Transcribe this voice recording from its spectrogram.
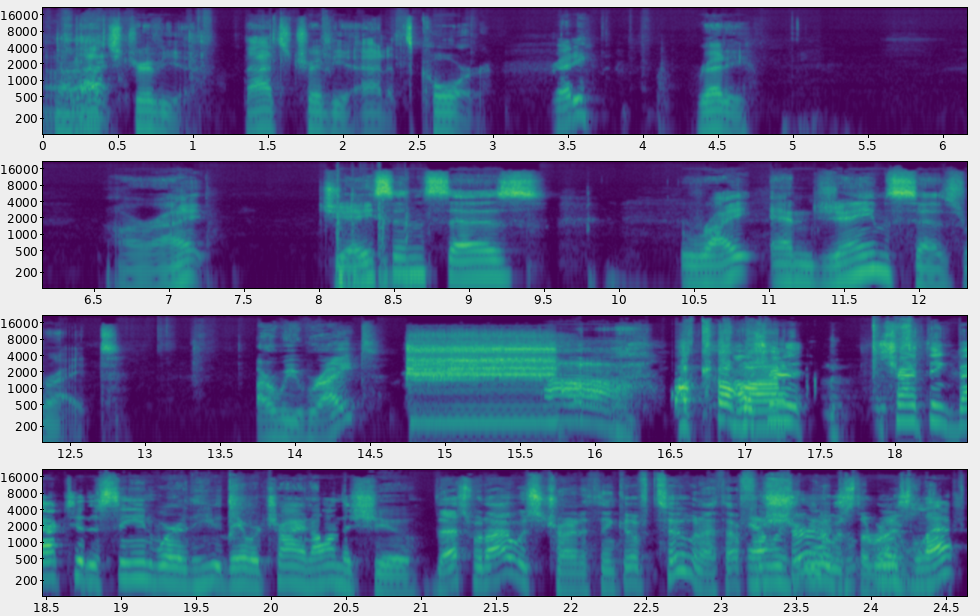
All Now right. that's trivia. That's trivia at its core. ready. Ready? All right. Jason says right, and James says right. Are we right? Ah, Oh, come I was on. trying to, I was trying to think back to the scene where he, they were trying on the shoe. That's what I was trying to think of too, and I thought for and sure it was, the right it was one. left.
